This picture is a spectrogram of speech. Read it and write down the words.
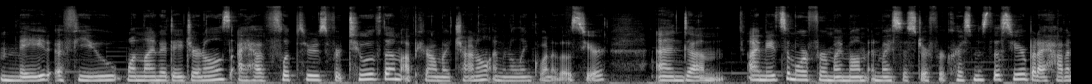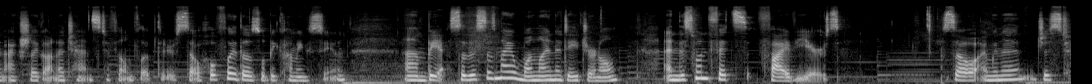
made a few one line a day journals. I have flip throughs for two of them up here on my channel. I'm going to link one of those here. And um, I made some more for my mom and my sister for Christmas this year, but I haven't actually gotten a chance to film flip throughs. So hopefully those will be coming soon. Um, but yeah, so this is my one line a day journal, and this one fits five years. So I'm gonna just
